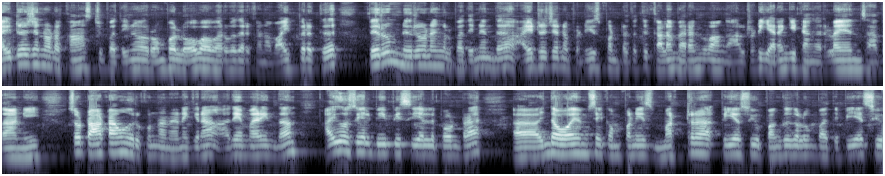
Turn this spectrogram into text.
ஹைட்ரஜனோட காஸ்ட் பார்த்தீங்கன்னா, ரொம்ப லோவாக வருவதற்கான வாய்ப்பு இருக்குது பெரும் நிறுவனங்கள் பார்த்தீங்கன்னா, இந்த ஹைட்ரஜனை ப்ரொடியூஸ் பண்ணுறதுக்கு களம் இறங்குவாங்க. ஆல்ரெடி இறங்கிட்டாங்க. ரிலையன்ஸ், அதானி, ஸோ டாட்டாவும் இருக்கும்னு நான் நினைக்கிறேன். அதே மாதிரி இந்த ஐஓசிஎல், பிபிசிஎல் போன்ற இந்த ஓஎம்சி கம்பெனிஸ் மற்ற பிஎஸ்யூ பங்குகளும் பார்த்து பிஎஸ்யூ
